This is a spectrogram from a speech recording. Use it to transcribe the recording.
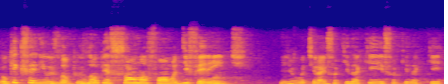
O que, que seria o slope? O slope é só uma forma diferente. Eu vou tirar isso aqui daqui, isso aqui daqui.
